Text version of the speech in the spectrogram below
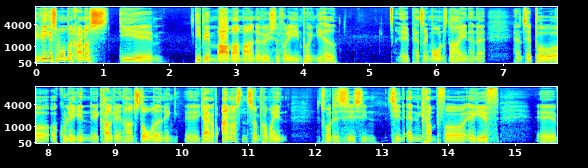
det virker som om, at Randers, de, øh, de bliver meget, meget, meget nervøse for det ene point, de havde. Øh, Patrick Mortensen har en, han er, han er tæt på at, at kunne lægge ind. Øh, Karlgren har en stor redning. Øh, Jakob Andersen, som kommer ind, jeg tror, det er sin, sin anden kamp for AGF. Øh,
